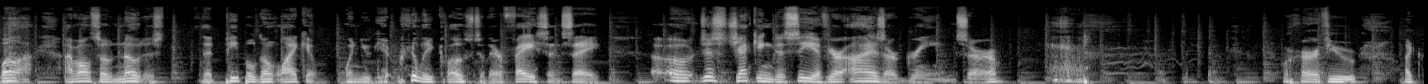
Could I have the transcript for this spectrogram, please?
Well, I, I've also noticed that people don't like it when you get really close to their face and say, Oh, just checking to see if your eyes are green, sir. or if you like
